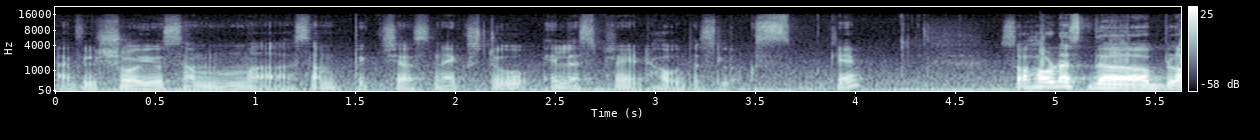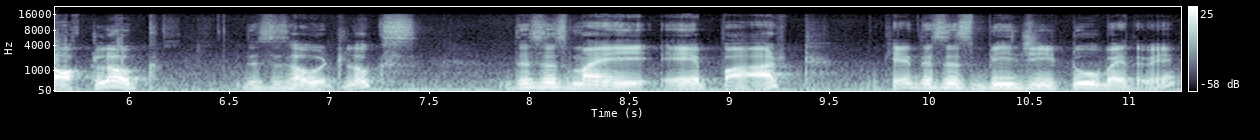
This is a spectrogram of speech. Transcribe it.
I will show you some uh, some pictures next to illustrate how this looks. Okay. So, how does the block look? This is how it looks. This is my A part. Okay. This is BG2 by the way.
